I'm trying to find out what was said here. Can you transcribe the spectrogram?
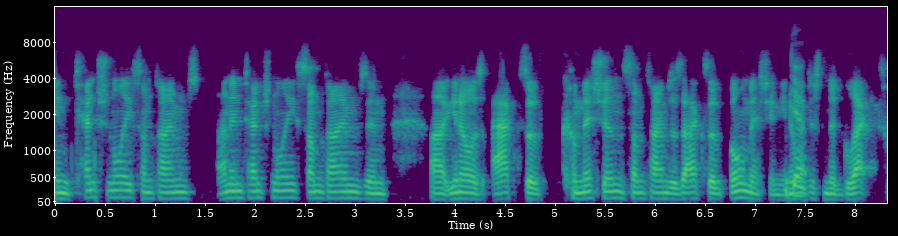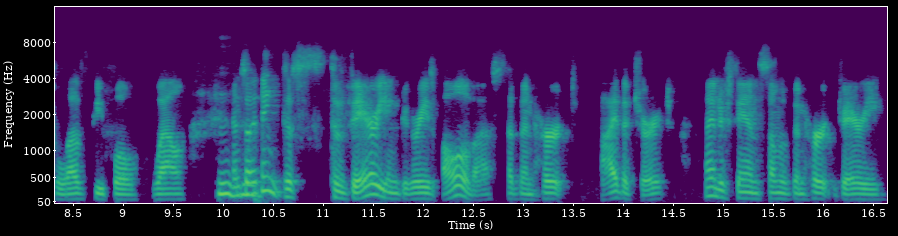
mm-hmm. intentionally, sometimes unintentionally, sometimes in uh, you know, as acts of commission, sometimes as acts of omission. You know, we just neglect to love people well. Mm-hmm. And so I mm-hmm. think just to varying degrees, all of us have been hurt by the church. I understand some have been hurt very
